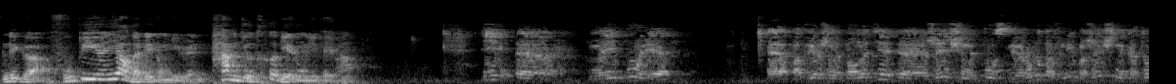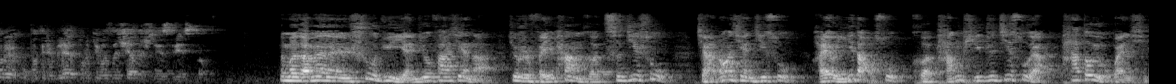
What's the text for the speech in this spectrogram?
那个服避孕药的这种女人，她们就特别容易肥胖。 И э, наиболее э, подвержены полноте э, женщины после родов, либо женщины, которые употребляют противозачаточные средства. 那么咱们数据研究发现呢，就是肥胖和雌激素、甲状腺激素、还有胰岛素和糖皮质激素呀，它都有关系。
